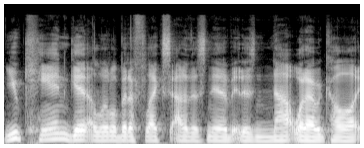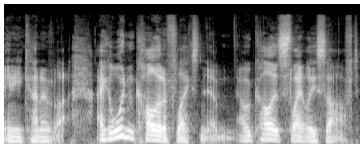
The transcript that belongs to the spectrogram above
You can get a little bit of flex out of this nib. It is not what I would call any kind of, I wouldn't call it a flex nib. I would call it slightly soft.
